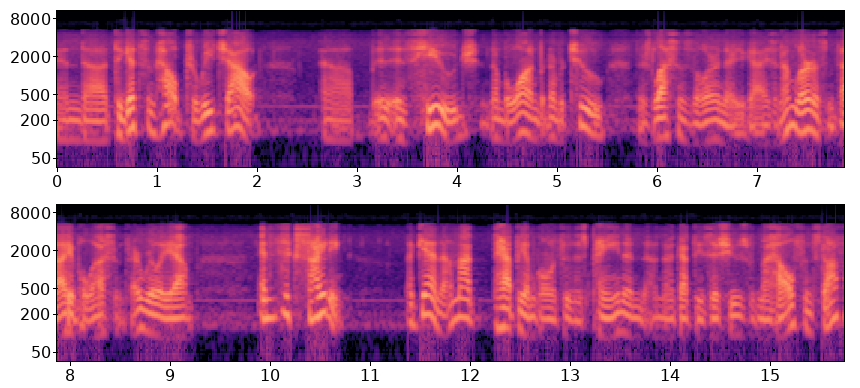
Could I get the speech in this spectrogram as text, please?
And uh, to get some help, to reach out, uh, is huge. Number one, but number two, there's lessons to learn there, you guys. And I'm learning some valuable lessons. I really am, and it's exciting. Again, I'm not happy I'm going through this pain and, and I got these issues with my health and stuff.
